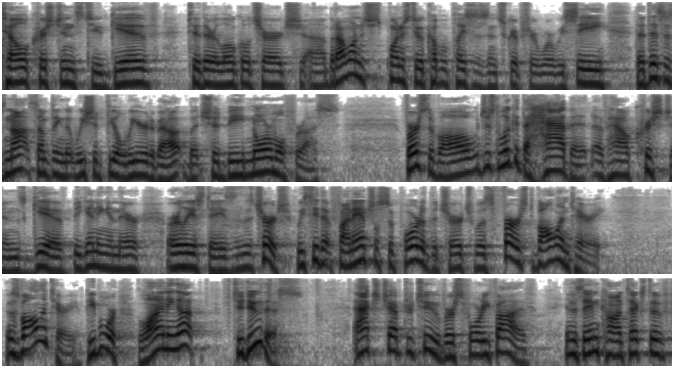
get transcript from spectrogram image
tell Christians to give to their local church. Uh, but I want to just point us to a couple places in Scripture where we see that this is not something that we should feel weird about, but should be normal for us. First of all, just look at the habit of how Christians give beginning in their earliest days of the church. We see that financial support of the church was first voluntary. It was voluntary. People were lining up to do this. Acts chapter 2 verse 45. In the same context of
